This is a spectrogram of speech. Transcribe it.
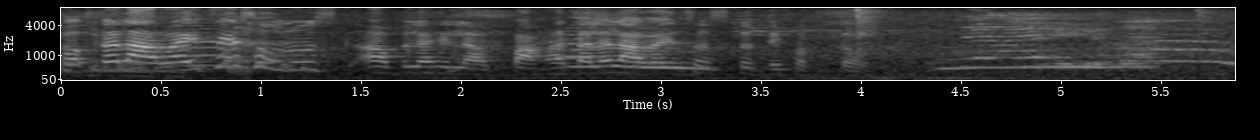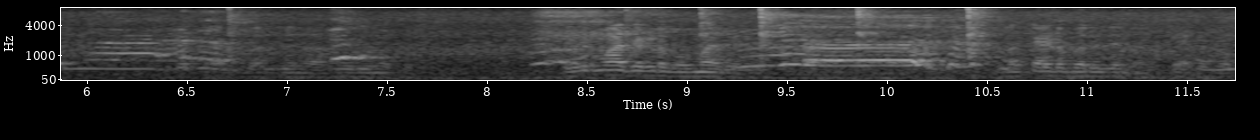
फक्त लावायचे सोनू आपल्या ह्याला हाताला लावायचं असतं ते फक्त. माझ्याकडे बघ माझ्याकडे. तुला कॅडबरी देणार कॅडबरी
